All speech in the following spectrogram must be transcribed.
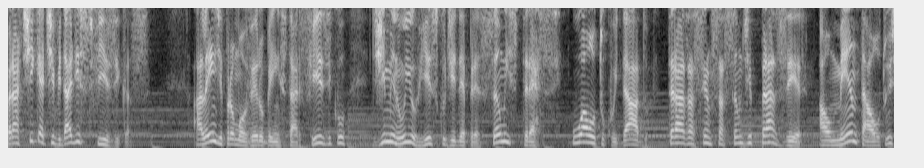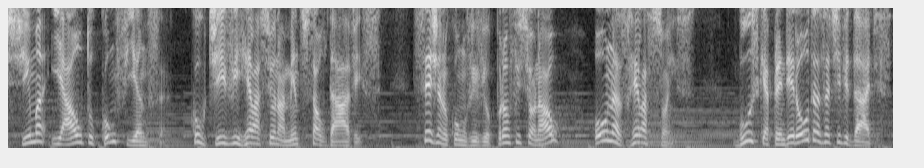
Pratique atividades físicas. Além de promover o bem-estar físico, diminui o risco de depressão e estresse. O autocuidado traz a sensação de prazer, aumenta a autoestima e a autoconfiança. Cultive relacionamentos saudáveis, seja no convívio profissional ou nas relações. Busque aprender outras atividades,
